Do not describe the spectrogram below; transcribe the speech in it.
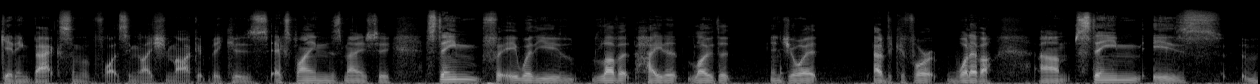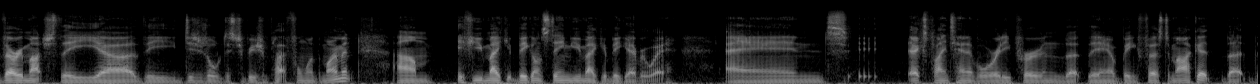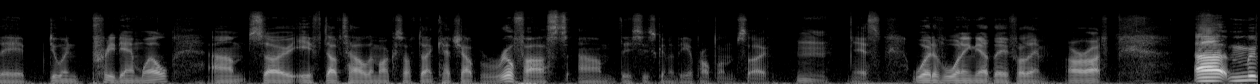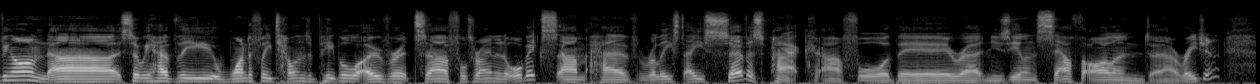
getting back some of the flight simulation market because X-Plane's managed to Steam for whether you love it, hate it, loathe it, enjoy it, advocate for it, whatever. Um, Steam is very much the uh, the digital distribution platform at the moment. Um, if you make it big on Steam, you make it big everywhere. And X-Plane 10 have already proven that they're being first to market, that they're doing pretty damn well. Um, so if Dovetail and Microsoft don't catch up real fast, um, this is going to be a problem. So, hmm, yes, word of warning out there for them. All right. Uh, moving on, uh, so we have the wonderfully talented people over at uh, Full Terrain and Orbx um, have released a service pack uh, for their uh, New Zealand South Island uh, region.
